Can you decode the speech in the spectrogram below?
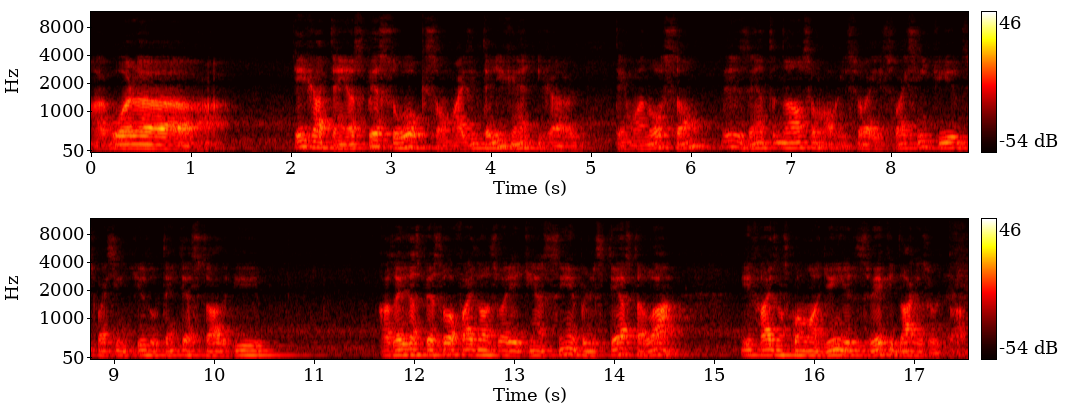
Agora, e já tem as pessoas que são mais inteligentes, que já tem uma noção, eles entram, não, isso, aí, isso faz sentido, isso faz sentido, tem testado aqui. Às vezes as pessoas fazem umas varetinhas simples, eles testam lá e fazem uns comandinhos, eles veem que dá resultado.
